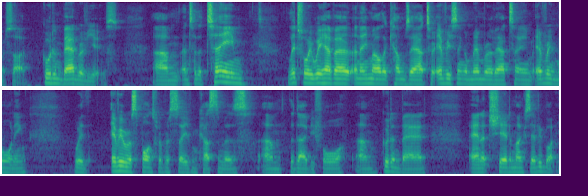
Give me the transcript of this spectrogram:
website, good and bad reviews. Um, and to the team, literally, we have a, an email that comes out to every single member of our team every morning with every response we've received from customers um, the day before, um, good and bad, and it's shared amongst everybody.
